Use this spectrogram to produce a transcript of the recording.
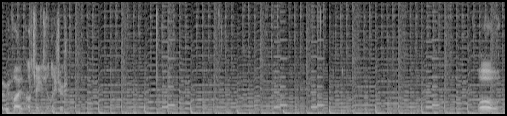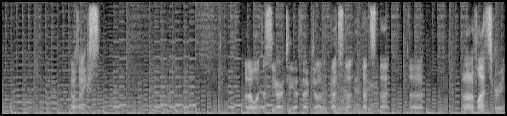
maybe fine, I'll change it later. Whoa. No thanks. I don't want the CRT effect on. That's not. That's not. Uh, not on a flat screen.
